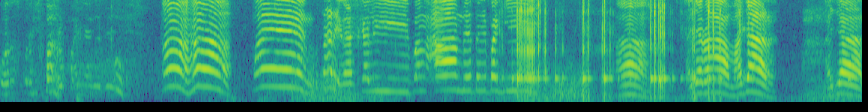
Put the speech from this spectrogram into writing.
harus perempat rupanya tadi. Ah, ha, main. Tariklah sekali Bang Am dari tadi pagi. Ah, ajar Bang Am, ajar. Ajar.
